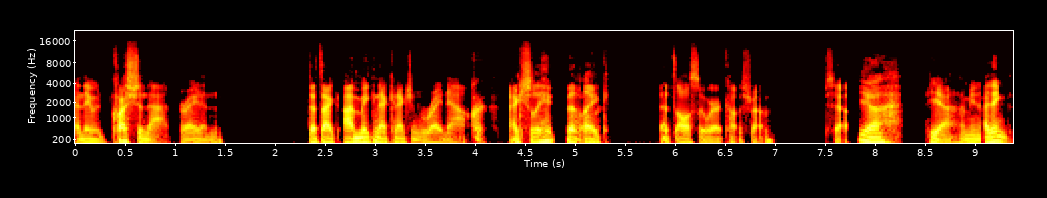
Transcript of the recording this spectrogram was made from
and they would question that, right? And that's like I'm making that connection right now, actually. That like that's also where it comes from. So yeah, yeah. I mean, I think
